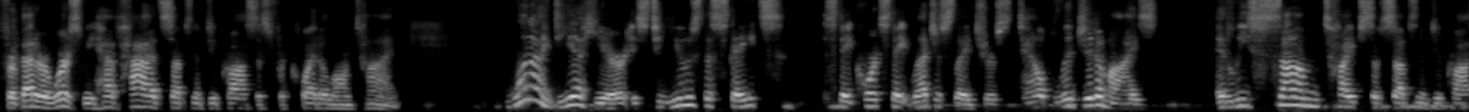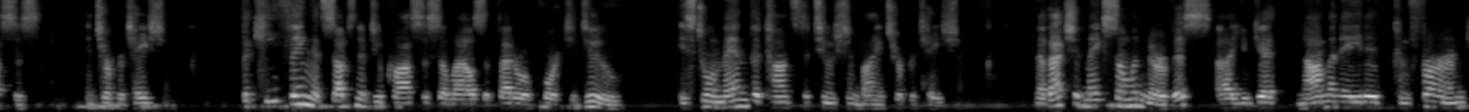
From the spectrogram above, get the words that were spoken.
For better or worse, we have had substantive due process for quite a long time. One idea here is to use the states, state court, state legislatures to help legitimize at least some types of substantive due process interpretation. The key thing that substantive due process allows the federal court to do is to amend the Constitution by interpretation. Now, that should make someone nervous. Uh, you get nominated, confirmed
